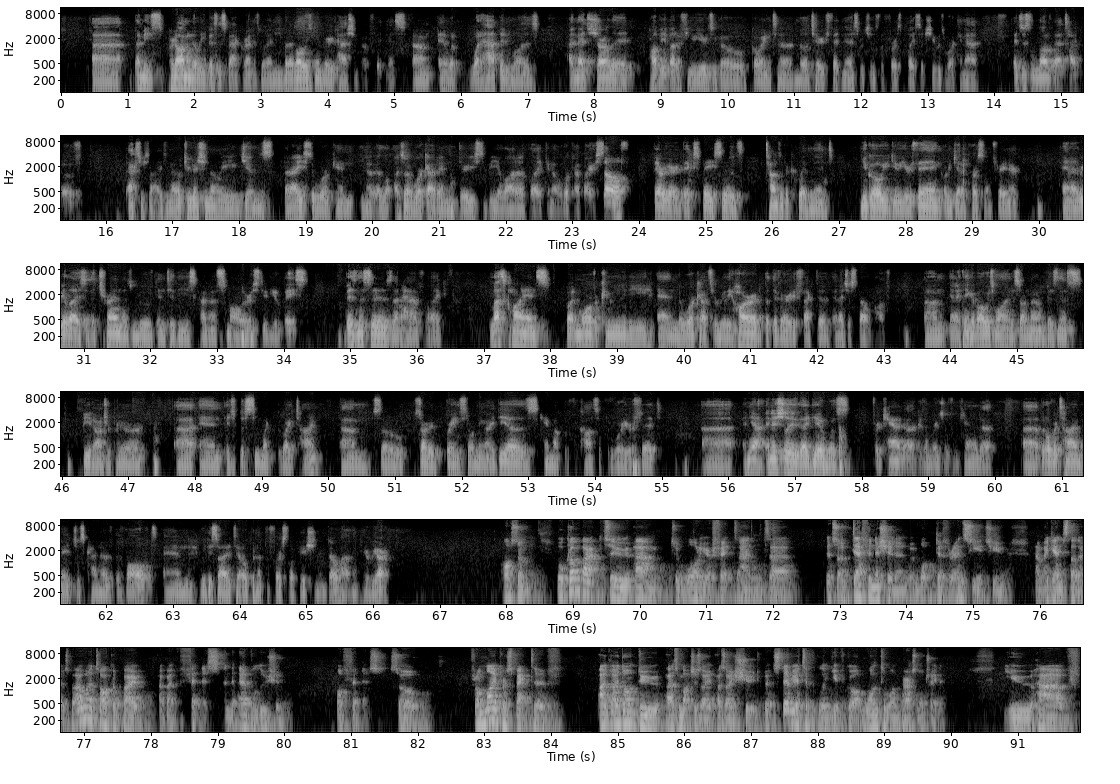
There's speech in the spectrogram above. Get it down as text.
uh, I mean, predominantly business background is what I mean, but I've always been very passionate about fitness. Um, and what, what happened was I met Charlotte probably about a few years ago going to military fitness, which is the first place that she was working at. I just love that type of exercise. You know, traditionally gyms that I used to work in, you know, as I work out in, there used to be a lot of like, you know, workout by yourself, very, very big spaces, tons of equipment. You go, you do your thing, or you get a personal trainer. And I realized that the trend has moved into these kind of smaller studio based businesses that have like less clients, but more of a community. And the workouts are really hard, but they're very effective. And I just fell in love. Um, and I think I've always wanted to start my own business, be an entrepreneur, uh, and it just seemed like the right time. Um, so started brainstorming ideas, came up with the concept of Warrior Fit. Uh, and yeah, initially the idea was for Canada, because I'm originally from Canada, uh, but over time, it just kind of evolved, and we decided to open up the first location in Doha, and here we are. Awesome. We'll come back to um, to Warrior Fit and uh, the sort of definition and, and what differentiates you um, against others. But I want to talk about about fitness and the evolution of fitness. So, from my perspective, I, I don't do as much as I as I should. But stereotypically, you've got one to one personal training you have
